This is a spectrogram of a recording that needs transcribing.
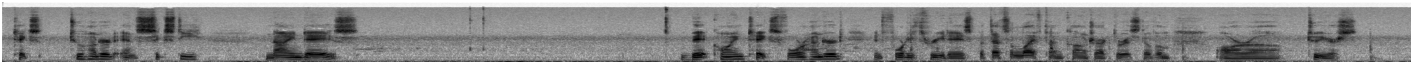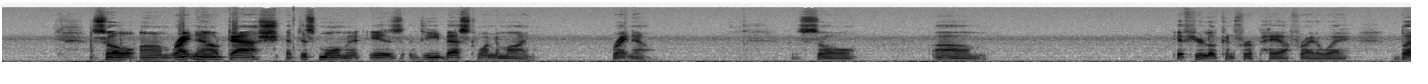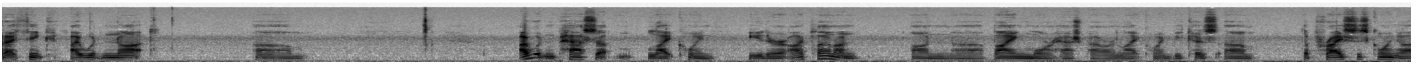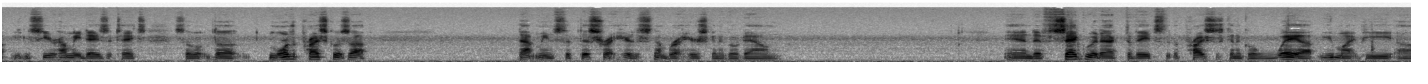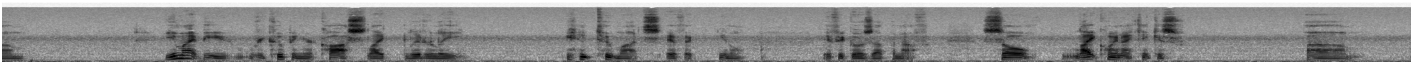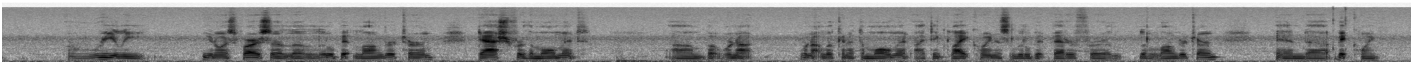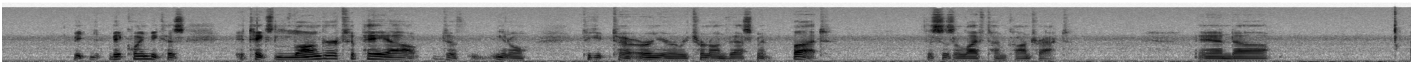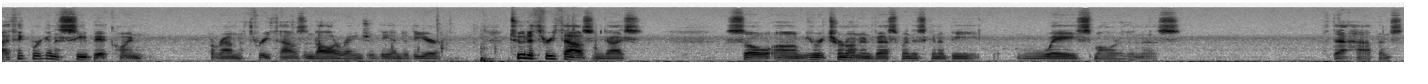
takes 269 days. Bitcoin takes 443 days, but that's a lifetime contract. The rest of them are uh, two years. So um, right now, Dash at this moment is the best one to mine. Right now. So um, if you're looking for a payoff right away but I think I would not um, I wouldn't pass up Litecoin either. I plan on on uh, buying more hash power in Litecoin because um, the price is going up. You can see here how many days it takes. So the more the price goes up, that means that this right here, this number right here is going to go down. And if SegWit activates that the price is going to go way up, you might be um, you might be recouping your costs like literally in two months if it you know if it goes up enough so Litecoin I think is um, really you know as far as a, a, little bit longer term dash for the moment. Um, but we're not we're not looking at the moment. I think Litecoin is a little bit better for a little longer term and uh, Bitcoin. Bitcoin because it takes longer to pay out to you know to get, to earn your return on investment but this is a lifetime contract. And uh, I think we're going to see Bitcoin around the three thousand dollar range at the end of the year, two to three thousand, guys. So um, your return on investment is going to be way smaller than this if that happens.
